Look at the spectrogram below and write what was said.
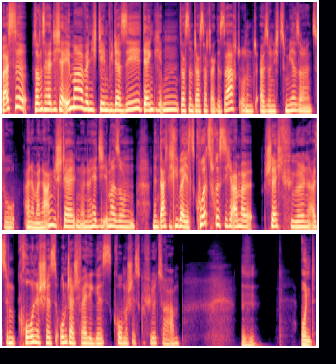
Weißt du, sonst hätte ich ja immer, wenn ich den wieder sehe, denke ich, hm, das und das hat er gesagt und also nicht zu mir, sondern zu einer meiner Angestellten und dann hätte ich immer so ein, dann dachte ich lieber jetzt kurzfristig einmal schlecht fühlen, als so ein chronisches, unterschwelliges, komisches Gefühl zu haben. Mhm. Und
